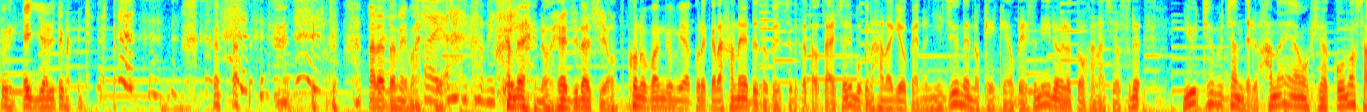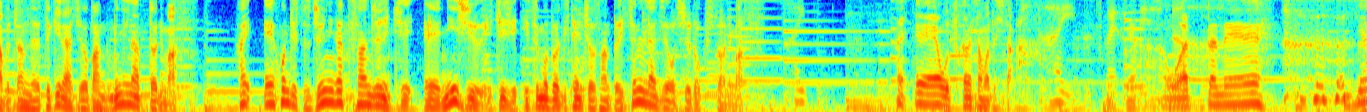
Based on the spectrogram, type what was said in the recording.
うんややりたくなっちゃった。えっと改めまして、はい改めて。花屋の親父ラジオ。この番組はこれから花屋で独立する方を対象に僕の花業界の20年の経験をベースにいろいろとお話をする YouTube チャンネル花屋を開こうのサブチャンネル的ラジオ番組になっております。はい、えー本日12月30日、えー21時いつも通り店長さんと一緒にラジオを収録しております。はい。はい、えーお疲れ様でした。はいれいや様でした。ー終わったね。いや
